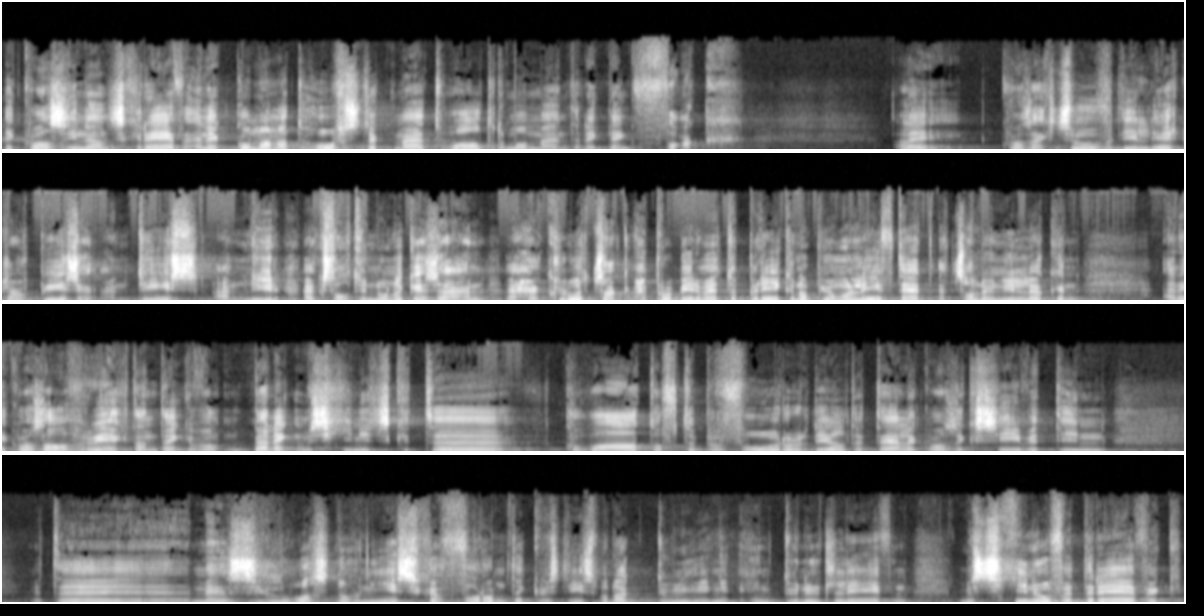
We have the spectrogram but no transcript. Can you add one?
ik was zien aan het schrijven en ik kom aan het hoofdstuk met het Walter-moment. En ik denk, fuck, ik was echt zo over die leerkracht bezig. En deze en hier. En ik zal het u nog zeggen. En je. Hij probeert mij te breken op jonge leeftijd. Het zal u niet lukken. En ik was al aan het denken van... Ben ik misschien iets te kwaad of te bevooroordeeld? Uiteindelijk was ik 17. Uh, mijn ziel was nog niet eens gevormd. Ik wist niet eens wat ik doen, ging, ging, doen in het leven. Misschien overdrijf ik.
